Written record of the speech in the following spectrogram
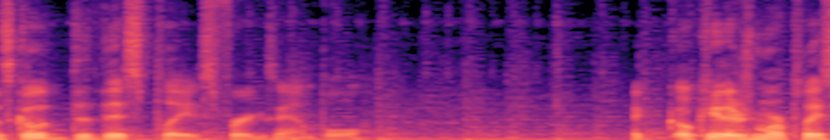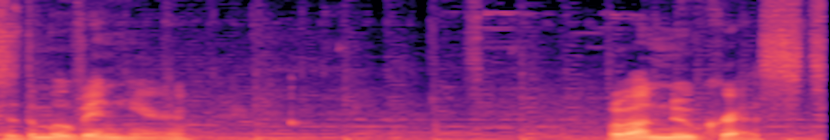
Let's go to this place, for example. Like, okay, there's more places to move in here. What about Newcrest?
